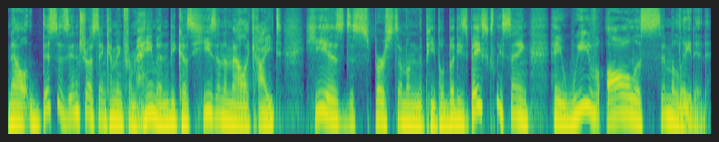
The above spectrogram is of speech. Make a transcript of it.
Now, this is interesting coming from Haman because he's an Amalekite. He is dispersed among the people, but he's basically saying, hey, we've all assimilated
